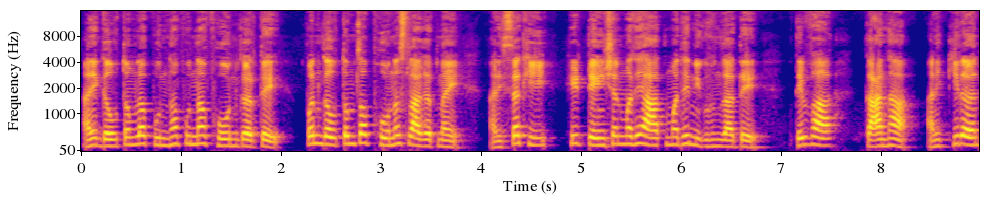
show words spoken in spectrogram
आणि गौतमला पुन्हा पुन्हा फोन करते. पण गौतमचा फोनच लागत नाही आणि सखी ही टेन्शनमध्ये आतमध्ये निघून जाते. तेव्हा कान्हा आणि किरण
